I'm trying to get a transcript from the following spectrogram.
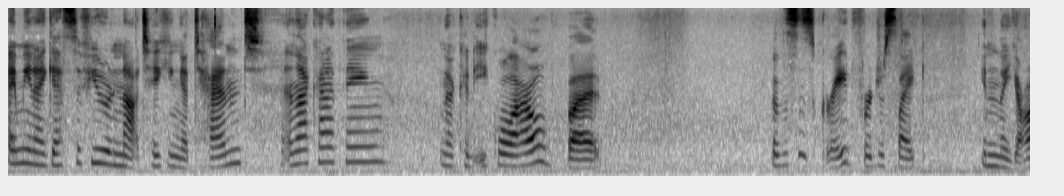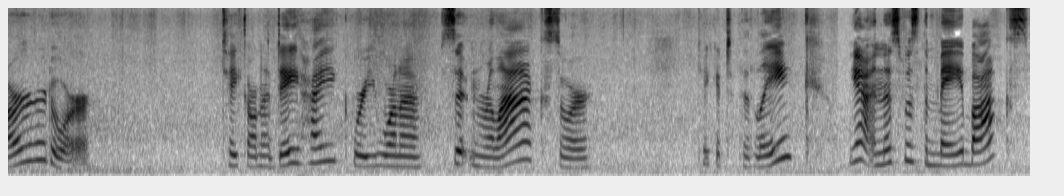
I mean, I guess if you're not taking a tent and that kind of thing, that could equal out, but, but this is great for just like in the yard or take on a day hike where you want to sit and relax or take it to the lake. Yeah, and this was the May box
